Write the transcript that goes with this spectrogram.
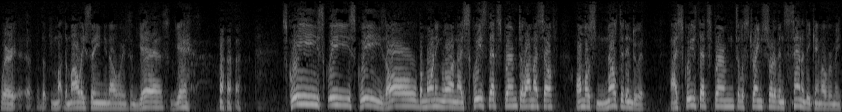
where uh, the the Molly scene, you know, where he's saying yes, yes. squeeze, squeeze, squeeze all the morning long. I squeezed that sperm till I myself almost melted into it. I squeezed that sperm till a strange sort of insanity came over me,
